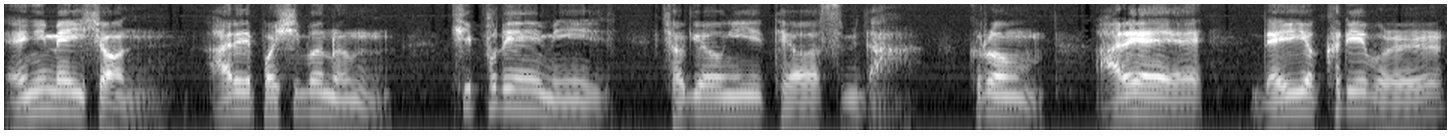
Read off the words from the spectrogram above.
애니메이션 아래 보시면은 키프레임이 적용이 되었습니다. 그럼 아래에 레이어 크립을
